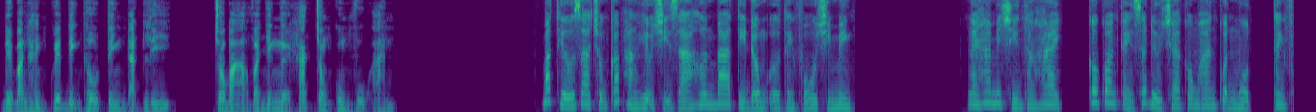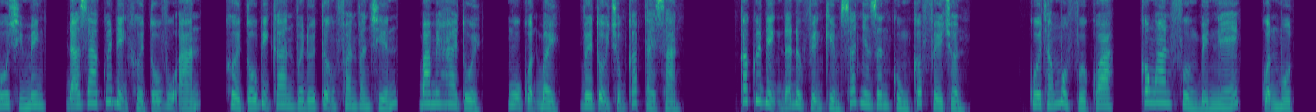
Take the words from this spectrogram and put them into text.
để ban hành quyết định thấu tình đạt lý cho bà và những người khác trong cùng vụ án. Bắt thiếu gia trộm cắp hàng hiệu trị giá hơn 3 tỷ đồng ở thành phố Hồ Chí Minh. Ngày 29 tháng 2, cơ quan cảnh sát điều tra công an quận 1, thành phố Hồ Chí Minh đã ra quyết định khởi tố vụ án, khởi tố bị can với đối tượng Phan Văn Chiến, 32 tuổi, ngụ quận 7 về tội trộm cắp tài sản. Các quyết định đã được Viện kiểm sát nhân dân cung cấp phê chuẩn. Cuối tháng 1 vừa qua, Công an phường Bến Nghé, quận 1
